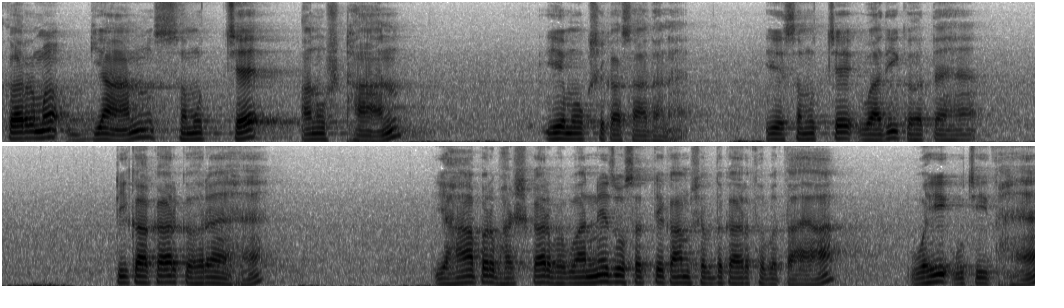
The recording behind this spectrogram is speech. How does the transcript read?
कर्म ज्ञान समुच्चय अनुष्ठान ये मोक्ष का साधन है। ये समुच्चयवादी कहते हैं। टीकाकार कह रहे हैं, यहाँ पर भाष्कर भगवान ने जो सत्य काम शब्द का अर्थ बताया, वही उचित है।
